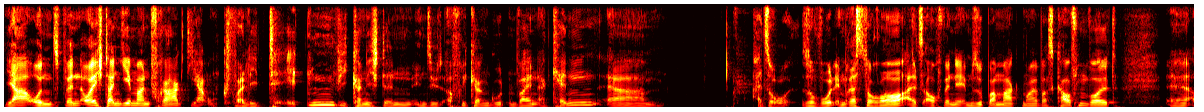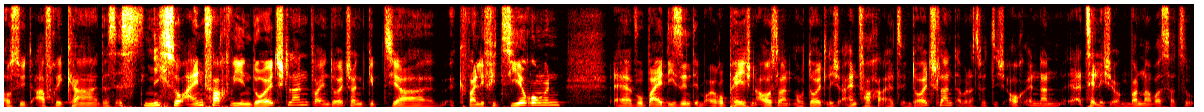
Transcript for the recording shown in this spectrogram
Ja, und wenn euch dann jemand fragt, ja, und Qualitäten, wie kann ich denn in Südafrika einen guten Wein erkennen? Ähm, also sowohl im Restaurant als auch wenn ihr im Supermarkt mal was kaufen wollt äh, aus Südafrika. Das ist nicht so einfach wie in Deutschland, weil in Deutschland gibt es ja Qualifizierungen, äh, wobei die sind im europäischen Ausland noch deutlich einfacher als in Deutschland, aber das wird sich auch ändern. Erzähle ich irgendwann mal was dazu.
